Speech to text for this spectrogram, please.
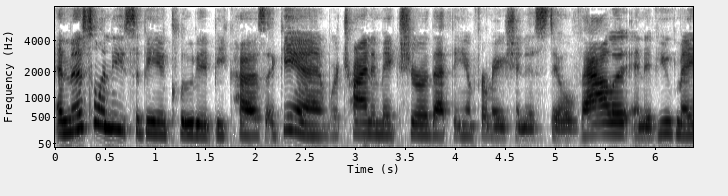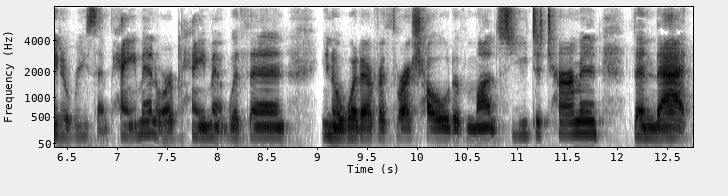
And this one needs to be included because, again, we're trying to make sure that the information is still valid. And if you've made a recent payment or a payment within, you know, whatever threshold of months you determined, then that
